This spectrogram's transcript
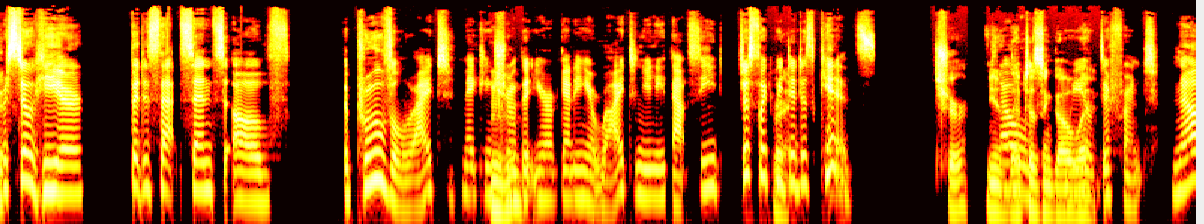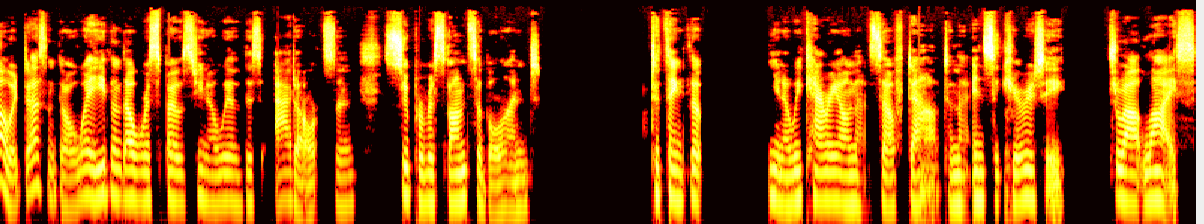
We're still here. But it's that sense of approval, right? Making mm-hmm. sure that you're getting it right and you need that feed, just like right. we did as kids. Sure. Yeah, that doesn't go away. Different. No, it doesn't go away, even though we're supposed, you know, we're this adults and super responsible and to think that, you know, we carry on that self doubt and that insecurity throughout life,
